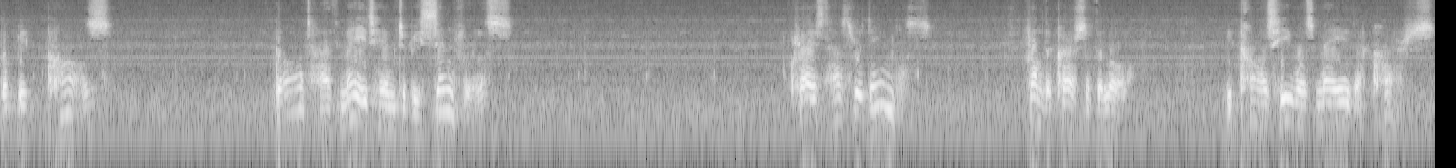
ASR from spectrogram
But because God hath made him to be sin for us, Christ hath redeemed us from the curse of the law, because he was made a curse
